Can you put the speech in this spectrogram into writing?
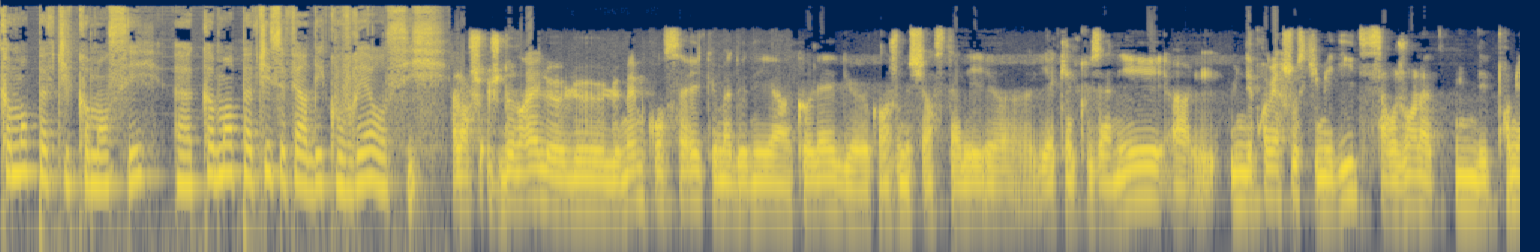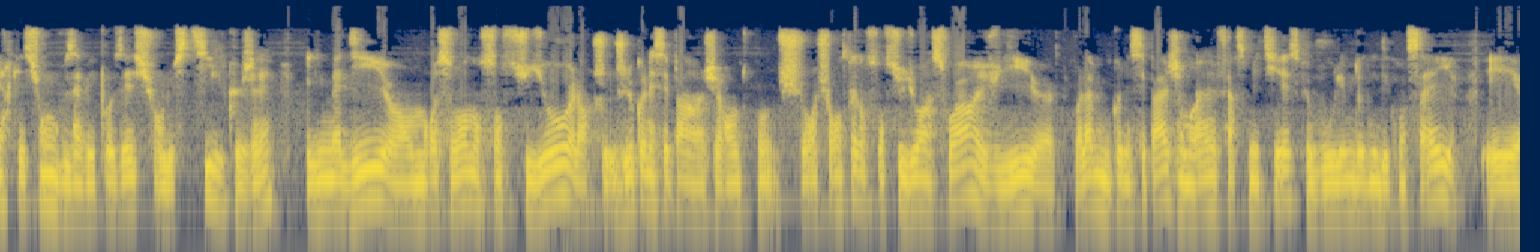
Comment peuvent-ils commencer euh, Comment peuvent-ils se faire découvrir aussi? Alors, je, je donnerais le, le, le, même conseil que m'a donné un collègue euh, quand je me suis installé euh, il y a quelques années. Euh, une des premières choses qu'il m'a dit, ça rejoint la, une des premières questions que vous avez posées sur le style que j'ai. Il m'a dit, en me recevant dans son studio, alors je, je le connaissais pas, hein, rentré, je, suis rentré dans son studio un soir et je lui dis, voilà, vous me connaissez pas, j'aimerais faire ce métier, est-ce que vous voulez me donner des conseils? Et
